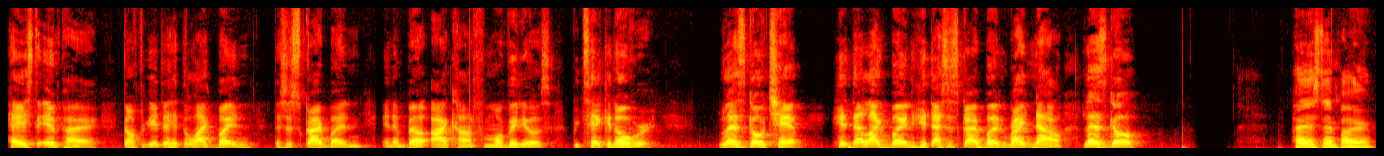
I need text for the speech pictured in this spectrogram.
Hey, it's the Empire. Don't forget to hit the like button, the subscribe button, and the bell icon for more videos. Be taking over. Let's go, champ. Hit that like button, hit that subscribe button right now. Let's go. Hey, it's the Empire.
